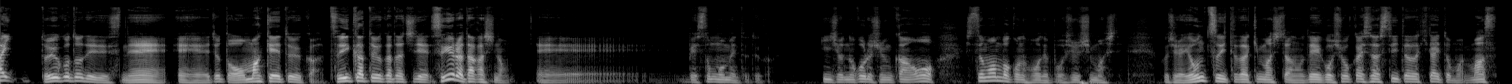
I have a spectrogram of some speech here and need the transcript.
はい。ということでですね、えー、ちょっとおまけというか、追加という形で、杉浦隆の、えー、ベストモメントというか、印象に残る瞬間を質問箱の方で募集しまして、こちら4通いただきましたので、ご紹介させていただきたいと思います。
